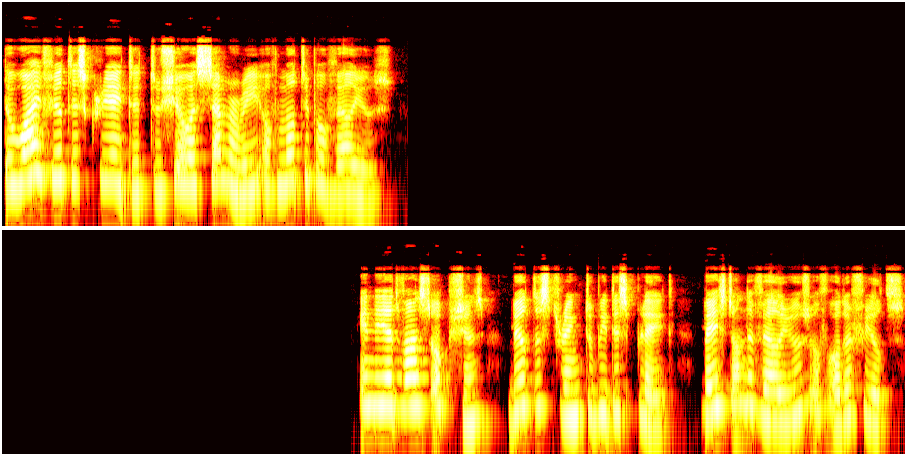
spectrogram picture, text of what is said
The Y field is created to show a summary of multiple values. In the advanced options, build the string to be displayed based on the values of other fields.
